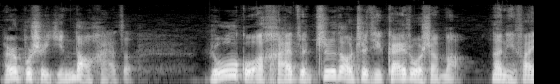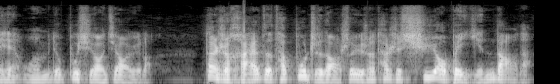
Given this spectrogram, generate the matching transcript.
而不是引导孩子。如果孩子知道自己该做什么，那你发现我们就不需要教育了。但是孩子他不知道，所以说他是需要被引导的。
